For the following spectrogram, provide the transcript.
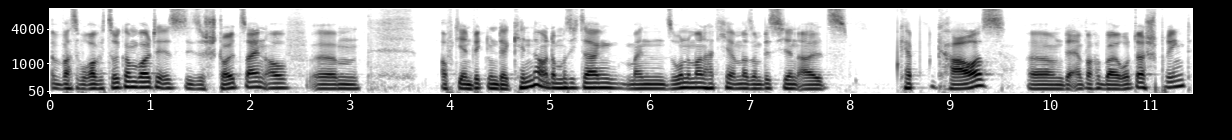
was worauf ich zurückkommen wollte, ist dieses Stolzsein auf, ähm, auf die Entwicklung der Kinder. Und da muss ich sagen, mein Sohnemann ich ja immer so ein bisschen als Captain Chaos, ähm, der einfach überall runterspringt.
